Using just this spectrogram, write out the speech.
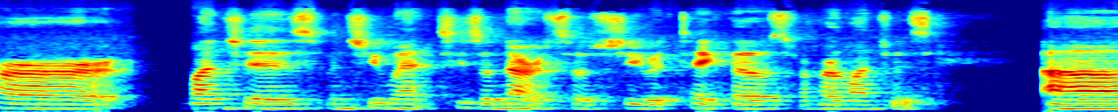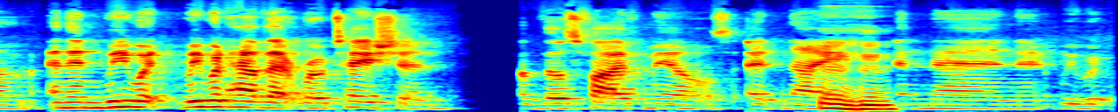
her lunches when she went. She's a nurse, so she would take those for her lunches, um, and then we would we would have that rotation of those five meals at night, Mhm. and then we would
